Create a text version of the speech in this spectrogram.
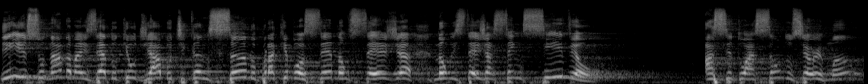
E isso nada mais é do que o diabo te cansando para que você não seja, não esteja sensível à situação do seu irmão.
